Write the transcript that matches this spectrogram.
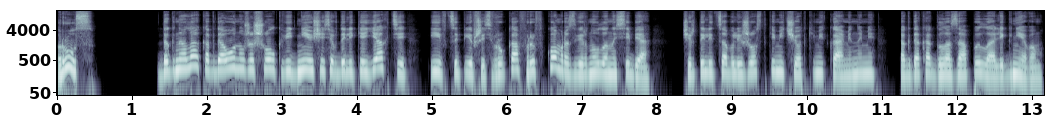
«Рус!» Догнала, когда он уже шел к виднеющейся вдалеке яхте и, вцепившись в рукав, рывком развернула на себя. Черты лица были жесткими, четкими, каменными, тогда как глаза пылали гневом,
